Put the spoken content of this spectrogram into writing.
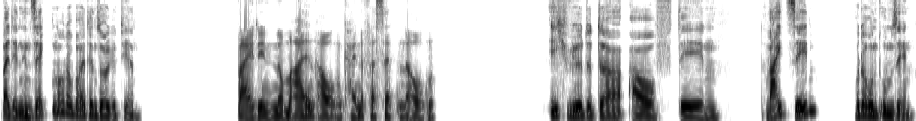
Bei den Insekten oder bei den Säugetieren? Bei den normalen Augen, keine Facettenaugen. Ich würde da auf den Weitsehen oder Rundumsehen?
